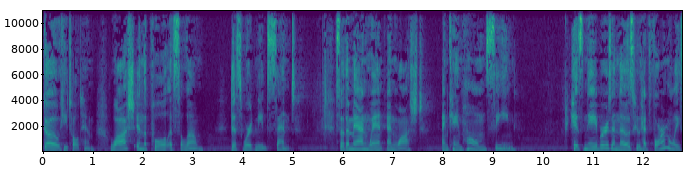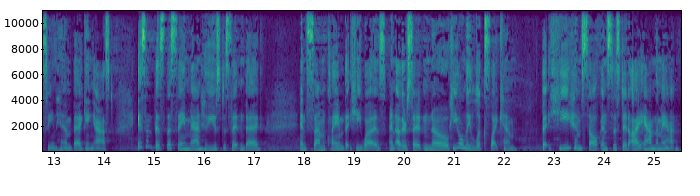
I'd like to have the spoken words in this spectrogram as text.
Go, he told him, wash in the pool of Siloam. This word means sent. So the man went and washed and came home seeing. His neighbors and those who had formerly seen him begging asked, Isn't this the same man who used to sit and beg? And some claimed that he was, and others said, No, he only looks like him. But he himself insisted, I am the man.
